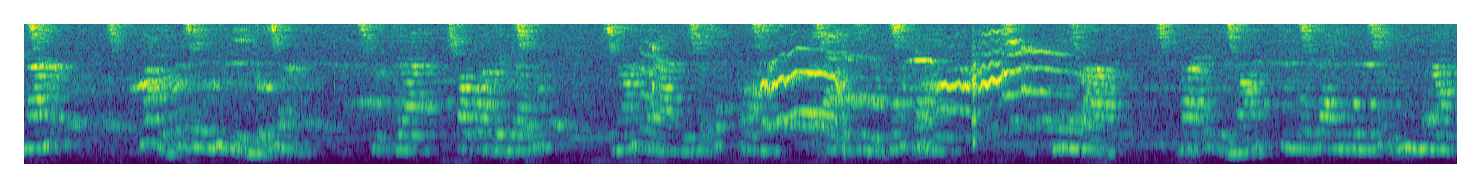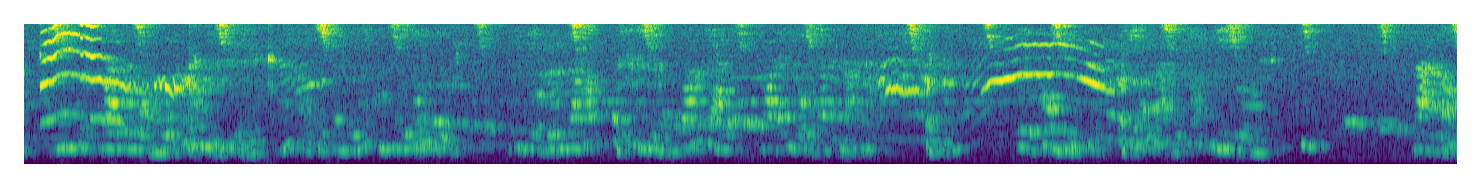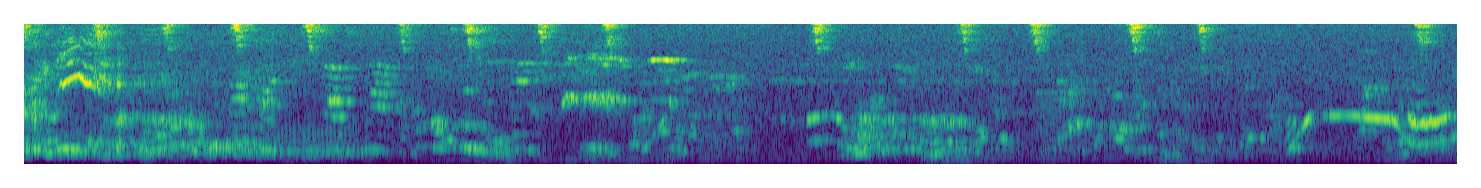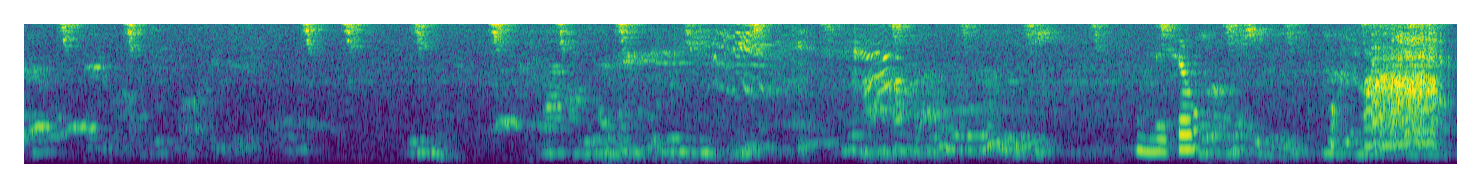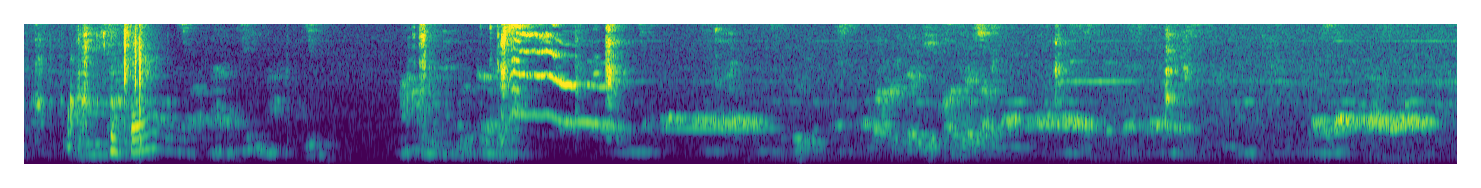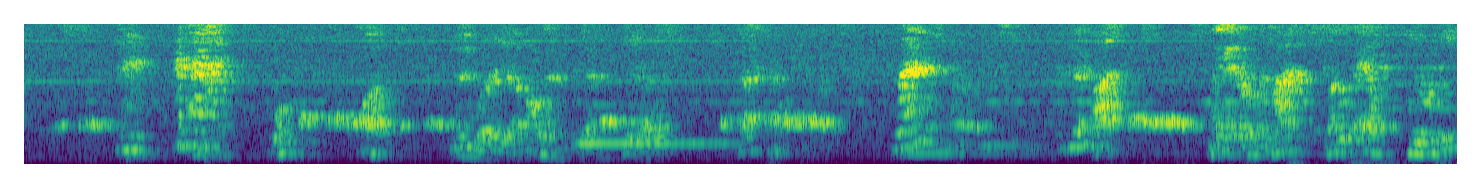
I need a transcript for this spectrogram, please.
má má đừng có kêu cái gì nữa mà thực ra tao qua bên đó nói ra thì phải trách con tao sẽ chịu được chết con nhưng mà ba đã từng nói trong tương lai hôn với như nhau Deixa eu. Deixa eu. Thank nobly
